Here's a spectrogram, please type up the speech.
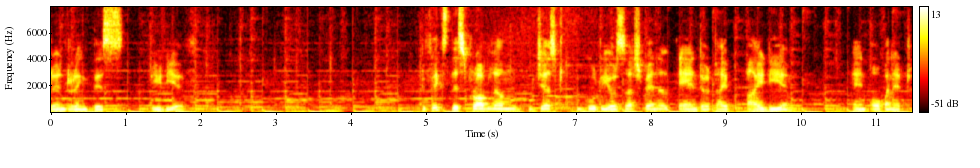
rendering this pdf to fix this problem just go to your search panel and uh, type idm and open it.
